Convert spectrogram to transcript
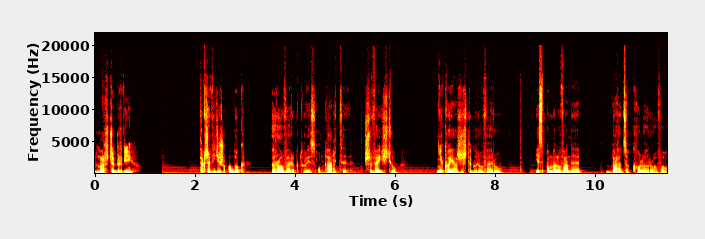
Marszczę brwi. Także widzisz obok rower, który jest oparty przy wejściu. Nie kojarzysz tego roweru. Jest pomalowany bardzo kolorowo.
